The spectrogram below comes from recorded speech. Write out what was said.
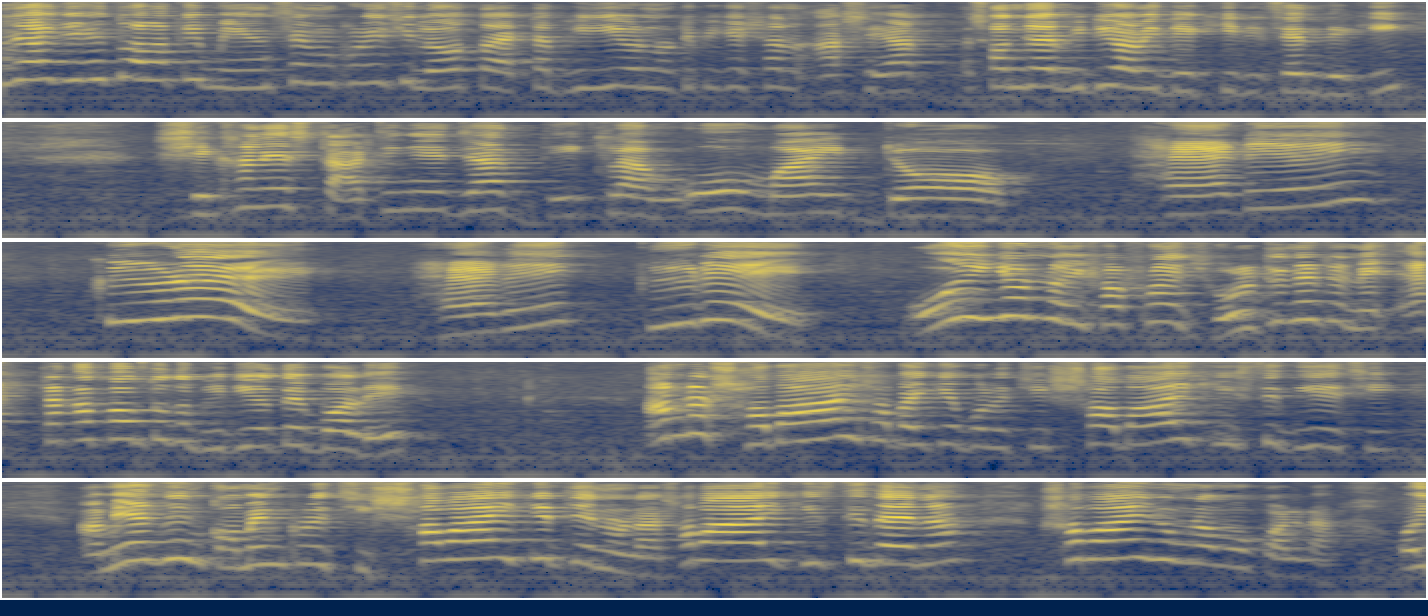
সঞ্জয় যেহেতু আমাকে মেনশন করেছিল, তো একটা ভিডিও নোটিফিকেশান আসে। আর সঞ্জয় ভিডিও আমি দেখি রিসেন্ট দেখি। সেখানে স্টার্টিংয়ে যা দেখলাম ও মাই ডগ হ্যারে কিরে হ্যারে কিরে ওই জন্যই সবসময় ঝোল টেনে টেনে একটা কথা অন্তত ভিডিওতে বলে। আমরা সবাই সবাইকে বলেছি, সবাই কিস্তি দিয়েছি। আমি একদিন কমেন্ট করেছি, সবাইকে টেনো না, সবাই কিস্তি দেয় না, সবাই নোংরামো করে না। ওই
